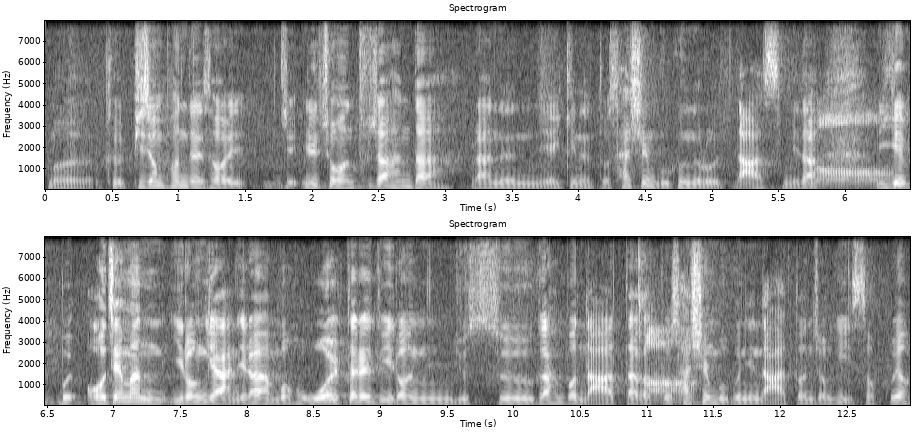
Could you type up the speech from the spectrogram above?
뭐 그 비전 펀드에서 이제 1조 원 투자한다라는 얘기는 또 사실 무근으로 나왔습니다. 어. 이게 뭐 어제만 이런 게 아니라 뭐 5월 달에도 이런 뉴스가 한번 나왔다가 아. 또 사실 무근이 나왔던 적이 있었고요.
